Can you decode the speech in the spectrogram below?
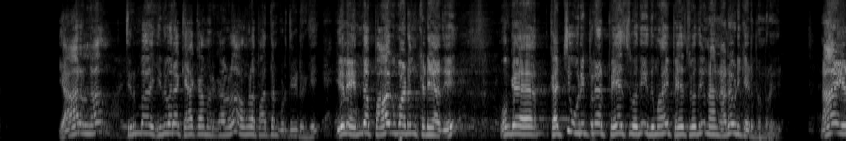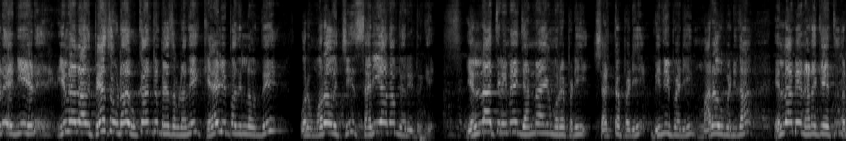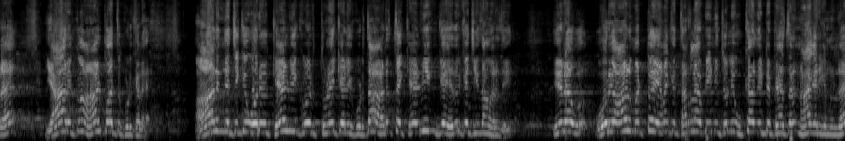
யாரெல்லாம் திரும்ப இதுவரை கேட்காம இருக்காங்களோ அவங்கள பார்த்து தான் கொடுத்துக்கிட்டு இருக்கு. இதுல எந்த பாகுபாடும் கிடையாது. உங்க கட்சி உறுப்பினர் பேசுவது இது மாதிரி பேசுவது நான் நடவடிக்கை எடுப்பேன் பிறகு. நான் எடு நீ எடு. இல்ல இல்ல அது பேசக்கூடாது உட்கார்ந்து பேசக்கூடாது. கேள்வி வந்து ஒரு முறை வச்சு சரியா தான் பேரிட்டு இருக்கு. எல்லாத்திலுமே ஜனநாயக முறைப்படி சட்டப்படி விதிப்படி மரபுபடி தான் எல்லாமே நடக்கே தவிர யாருக்கும் ஆள் பார்த்து கொடுக்கல. ஆளுங்கட்சிக்கு ஒரு கேள்விக்கு ஒரு துணை கேள்வி கொடுத்தா அடுத்த கேள்வி இங்க எதிர்கட்சி தான் வருது. இதுல ஒரு ஆள் மட்டும் எனக்கு தரல அப்படின்னு சொல்லி உட்கார்ந்துட்டு பேசுற நாகரிகம் இல்ல.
